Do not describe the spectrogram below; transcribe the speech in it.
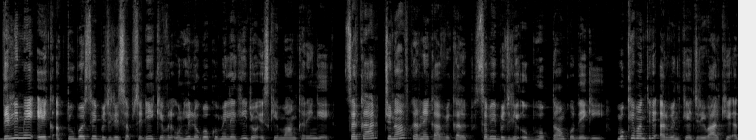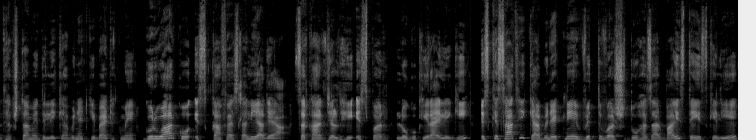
दिल्ली में एक अक्टूबर से बिजली सब्सिडी केवल उन्हीं लोगों को मिलेगी जो इसकी मांग करेंगे। सरकार चुनाव करने का विकल्प सभी बिजली उपभोक्ताओं को देगी। मुख्यमंत्री अरविंद केजरीवाल की अध्यक्षता में दिल्ली कैबिनेट की बैठक में गुरुवार को इसका फैसला लिया गया। सरकार जल्द ही इस पर लोगों की राय लेगी। इसके साथ ही कैबिनेट ने वित्त वर्ष 2022-23 के लिए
